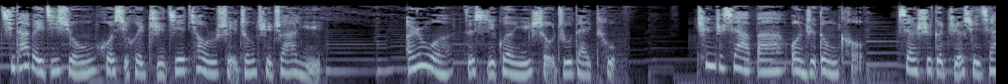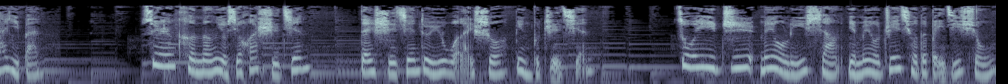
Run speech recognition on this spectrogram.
其他北极熊或许会直接跳入水中去抓鱼，而我则习惯于守株待兔，撑着下巴望着洞口，像是个哲学家一般。虽然可能有些花时间，但时间对于我来说并不值钱。作为一只没有理想也没有追求的北极熊，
